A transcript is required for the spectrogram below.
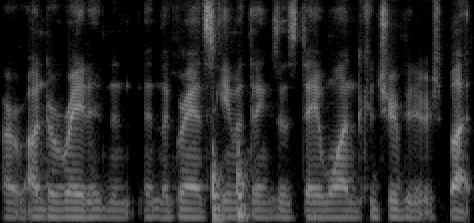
are underrated in, in the grand scheme of things as day one contributors. But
